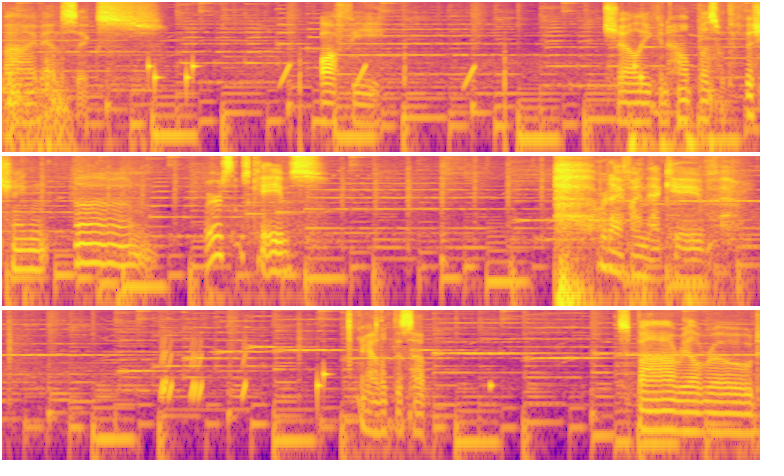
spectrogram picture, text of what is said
five, and six. Coffee. Shelly can help us with fishing. Um, where's those caves? Where did I find that cave? This up. Spa Railroad.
